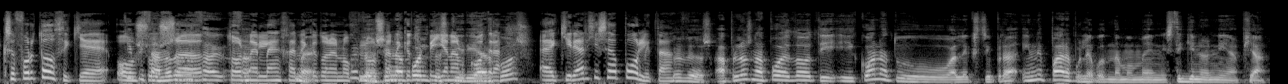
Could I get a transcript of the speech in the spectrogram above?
ξεφορτώθηκε όσους ε, τον θα... ελέγχανε ναι, και τον ενοχλούσαν και τον πήγαιναν κόντρα. Ε, κυριάρχησε απόλυτα. Βεβαίως. Απλώς να πω εδώ ότι η εικόνα του Αλέξη Τσίπρα είναι πάρα πολύ αποδυναμωμένη στην κοινωνία πια.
